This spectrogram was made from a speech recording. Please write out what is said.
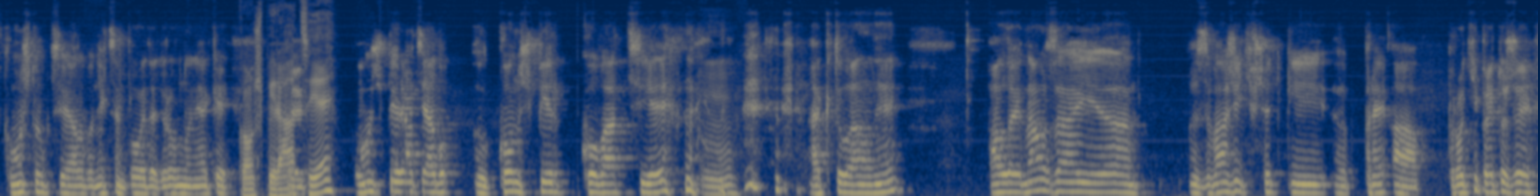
konštrukcie, alebo nechcem povedať rovno nejaké... Konšpirácie? Konšpirácie, alebo e, konšpirkovacie mm. aktuálne. Ale naozaj e, zvážiť všetky e, pre a proti, pretože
